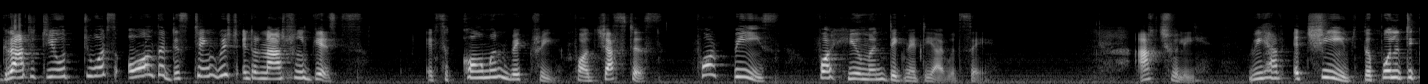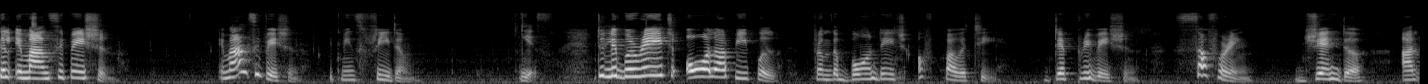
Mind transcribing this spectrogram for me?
Gratitude towards all the distinguished international guests. It's a common victory for justice, for peace, for human dignity, I would say. Actually, we have achieved the political emancipation. Emancipation, it means freedom. Yes, to liberate all our people from the bondage of poverty, deprivation, suffering, gender and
